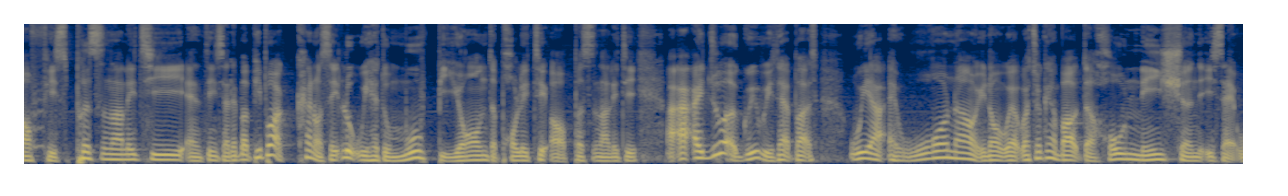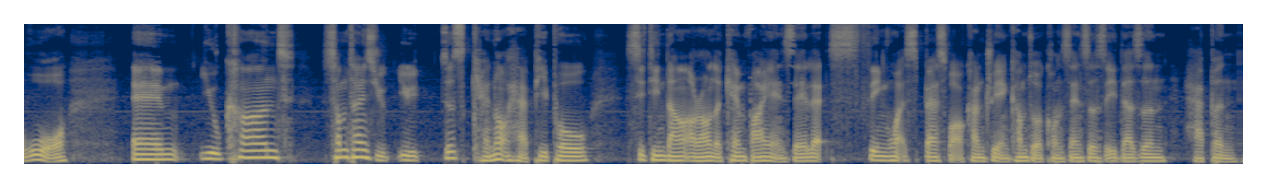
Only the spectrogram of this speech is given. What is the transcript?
of his personality and things like that. But people are kind of saying, look, we have to move beyond the politics of personality. I, I- do agree with that, but we are at war now. You know, we're, we're talking about the whole nation is at war. And you can't, sometimes you, you just cannot have people sitting down around the campfire and say, let's think what's best for our country and come to a consensus. It doesn't happen.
